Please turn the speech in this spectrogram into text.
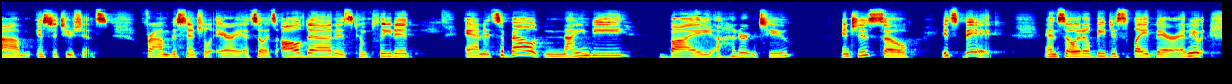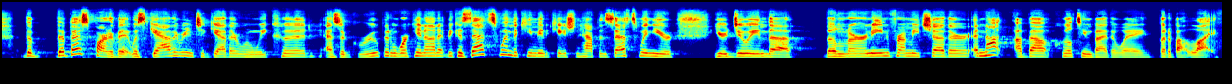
um, institutions from the central area so it's all done it's completed and it's about 90 by 102 inches. So it's big. And so it'll be displayed there. And it, the, the best part of it was gathering together when we could as a group and working on it, because that's when the communication happens. That's when you're, you're doing the, the learning from each other and not about quilting, by the way, but about life.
